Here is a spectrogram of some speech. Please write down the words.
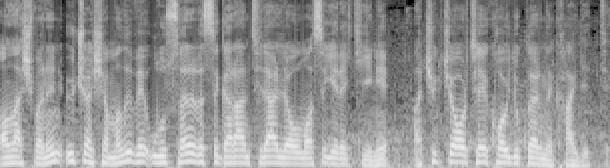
anlaşmanın üç aşamalı ve uluslararası garantilerle olması gerektiğini açıkça ortaya koyduklarını kaydetti.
